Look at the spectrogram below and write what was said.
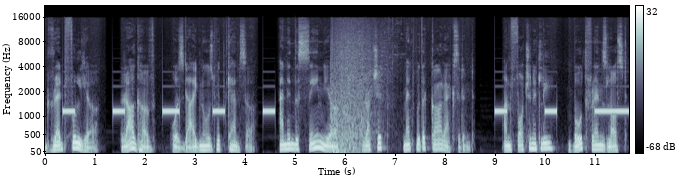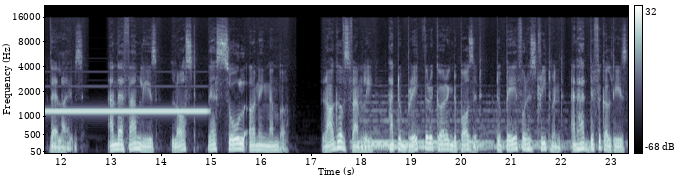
dreadful year, Raghav was diagnosed with cancer, and in the same year, Rachit met with a car accident. Unfortunately, both friends lost their lives, and their families lost their sole earning member. Raghav's family had to break the recurring deposit to pay for his treatment and had difficulties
